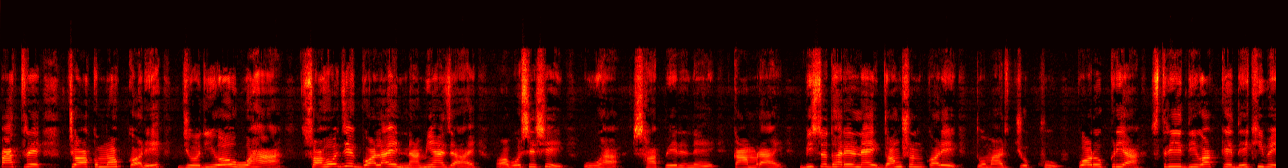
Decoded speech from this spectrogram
পাত্রে চকমক করে, যদিও উহা সহজে গলায় নামিয়া যায়, অবশেষে উহা সাপের ন্যায় কামড়ায়। বিষধরের ন্যায় দংশন করে তোমার চক্ষু। পরক্রিয়া স্ত্রী দিগককে দেখিবে,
